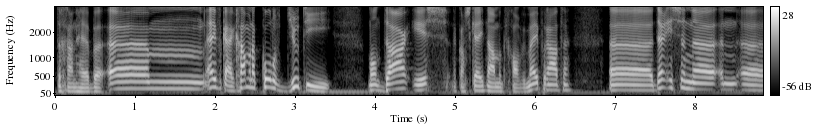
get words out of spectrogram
te gaan hebben. Ehm, even kijken. Gaan we naar Call of Duty. Want daar is, dan kan Skate namelijk gewoon weer meepraten. Eh, daar is een, eh, een eh,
